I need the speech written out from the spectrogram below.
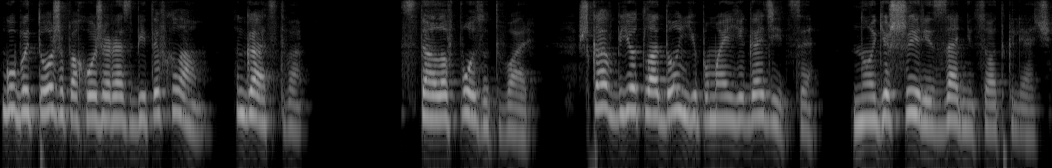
Губы тоже, похоже, разбиты в хлам. Гадство. Стала в позу, тварь. Шкаф бьет ладонью по моей ягодице. Ноги шире, задницу отклячь.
